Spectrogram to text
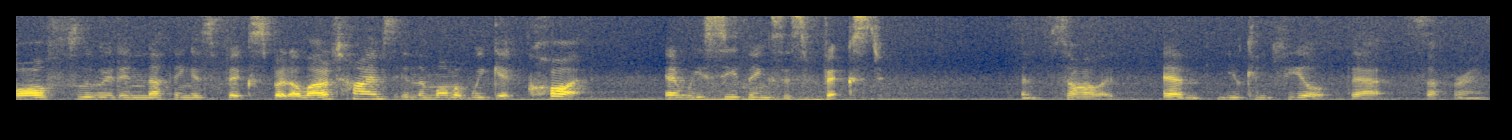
all fluid and nothing is fixed. But a lot of times in the moment we get caught and we see things as fixed and solid. And you can feel that suffering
